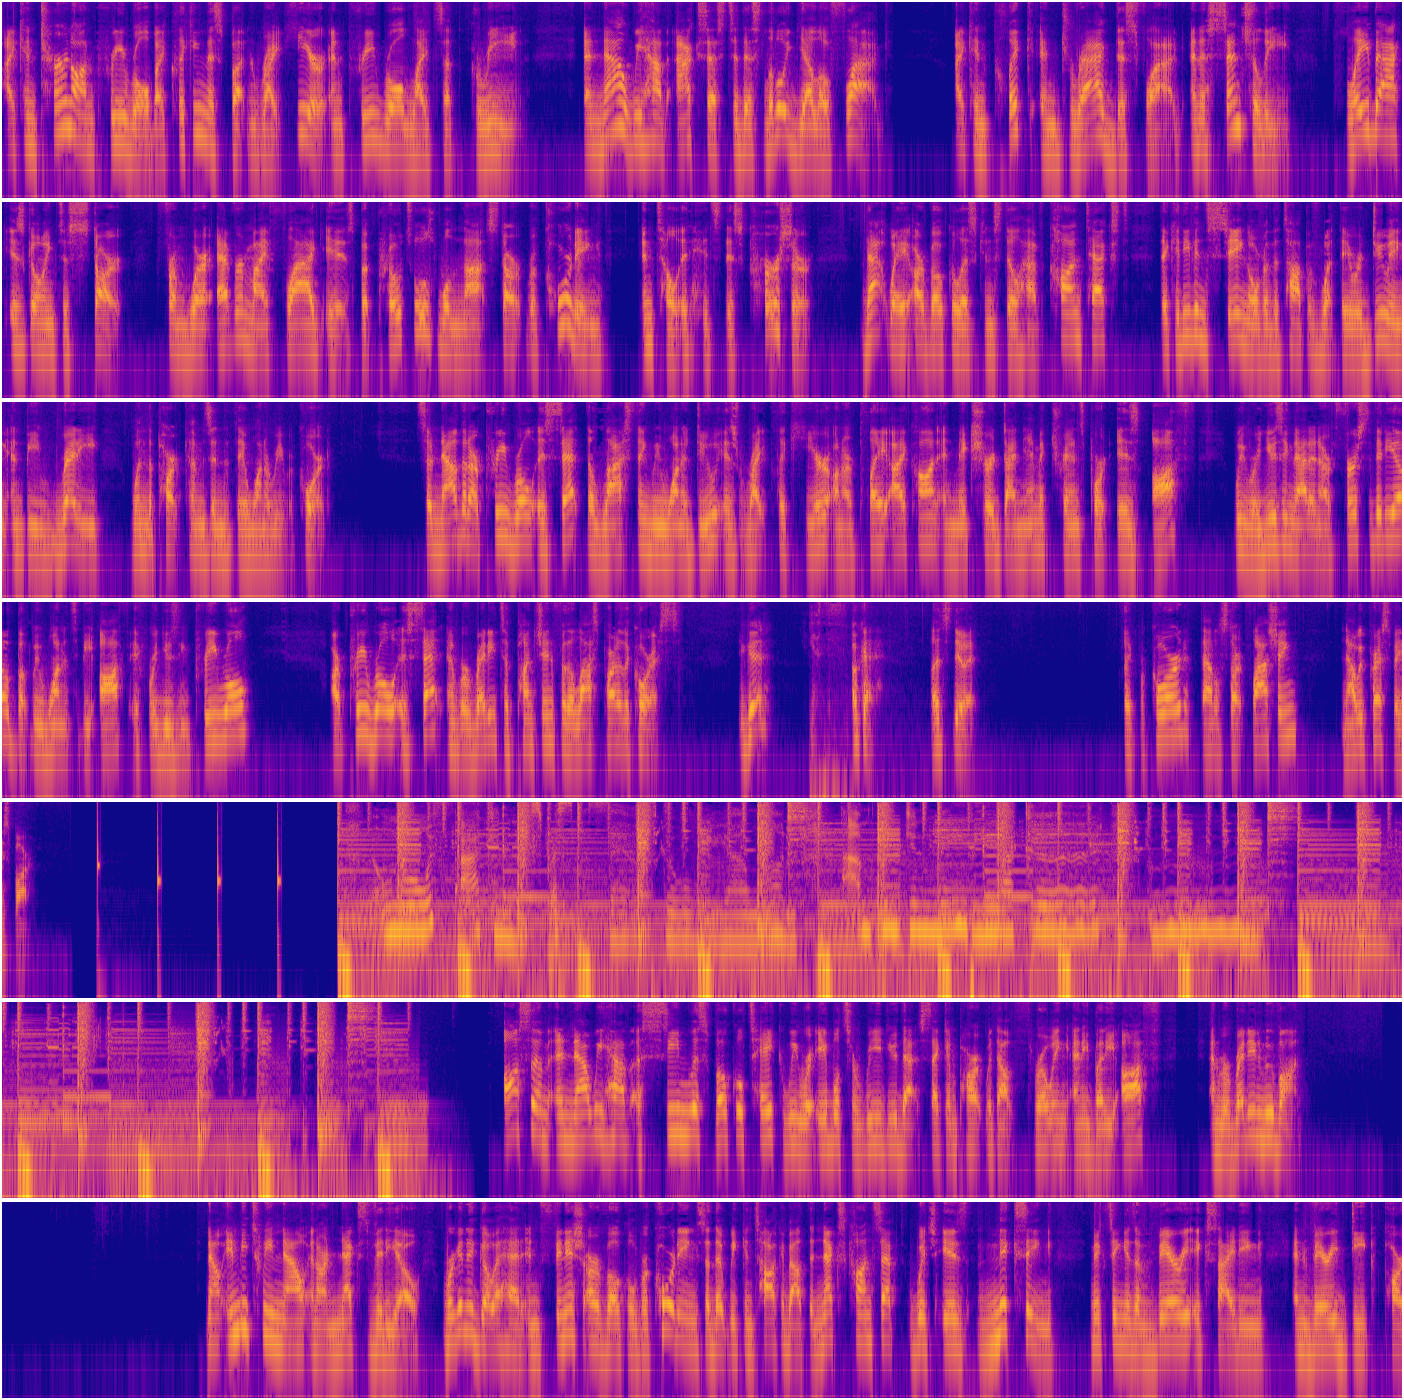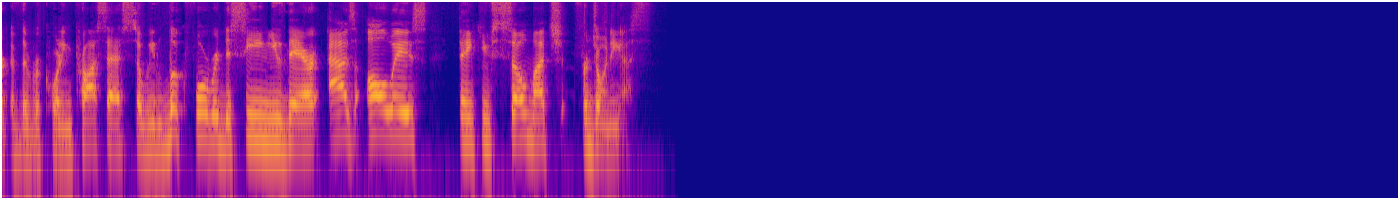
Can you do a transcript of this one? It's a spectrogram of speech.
I can turn on pre-roll by clicking this button right here and pre-roll lights up green. And now we have access to this little yellow flag. I can click and drag this flag and essentially playback is going to start from wherever my flag is, but Pro Tools will not start recording until it hits this cursor. That way, our vocalists can still have context. They could even sing over the top of what they were doing and be ready when the part comes in that they want to re record. So now that our pre-roll is set, the last thing we want to do is right click here on our play icon and make sure dynamic transport is off. We were using that in our first video, but we want it to be off if we're using pre-roll. Our pre-roll is set and we're ready to punch in for the last part of the chorus. You good? Yes. Okay, let's do it. Click record, that'll start flashing. Now we press spacebar. Don't know if I can express myself thinking maybe I could. Mm. Awesome. And now we have a seamless vocal take. We were able to redo that second part without throwing anybody off. And we're ready to move on. Now, in between now and our next video, we're going to go ahead and finish our vocal recording so that we can talk about the next concept, which is mixing. Mixing is a very exciting and very deep part of the recording process. So we look forward to seeing you there. As always, thank you so much for joining us.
